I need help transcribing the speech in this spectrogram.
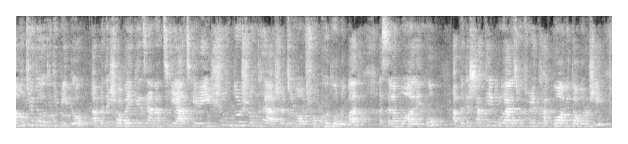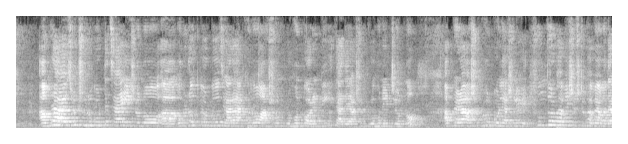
আমন্ত্রিত অতিথিবৃন্দ, আপনাদের সবাইকে জানাচ্ছি আজকের এই সুন্দর সন্ধ্যায় আসার জন্য অসংখ্য ধন্যবাদ। আসসালামু আলাইকুম। আপনাদের সাথে পুরো আয়োজন জুড়ে থাকব আমি তমরসী আমরা আয়োজন শুরু করতে চাই, এই জন্য অনুরোধ করব যারা এখনও আসন গ্রহণ করেননি, তাদের আসন গ্রহণের জন্য। আপনারা আসন গ্রহণ করলে আসলে সুন্দরভাবে, সুষ্ঠুভাবে আমাদের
